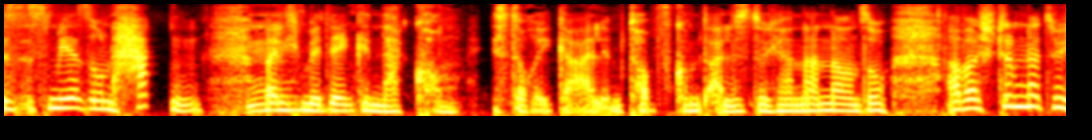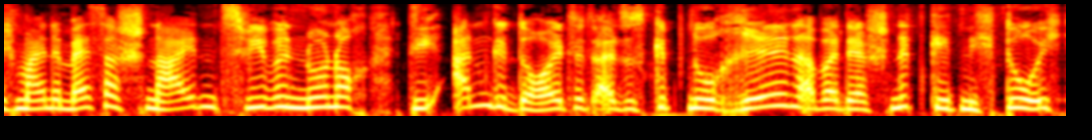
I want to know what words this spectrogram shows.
Es ist mehr so ein Hacken, mhm. weil ich mir denke, na komm, ist doch egal, im Topf kommt alles durcheinander und so. Aber stimmt natürlich, meine Messer schneiden Zwiebeln nur noch die angedeutet. Also es gibt nur Rillen, aber der Schnitt geht nicht durch.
